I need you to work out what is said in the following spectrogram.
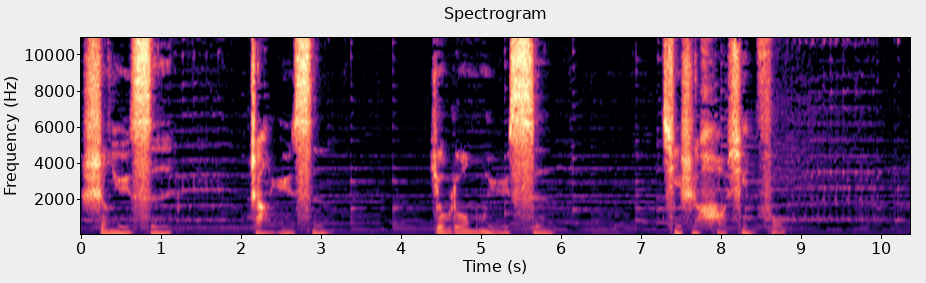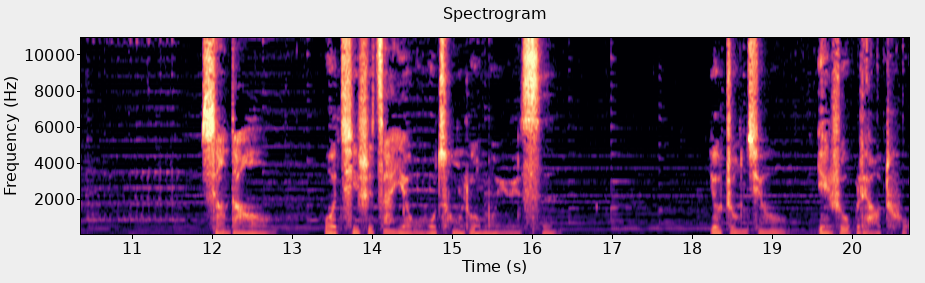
生于斯，长于斯，又落幕于斯，其实好幸福？想到我其实再也无从落幕于斯，又终究也入不了土。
